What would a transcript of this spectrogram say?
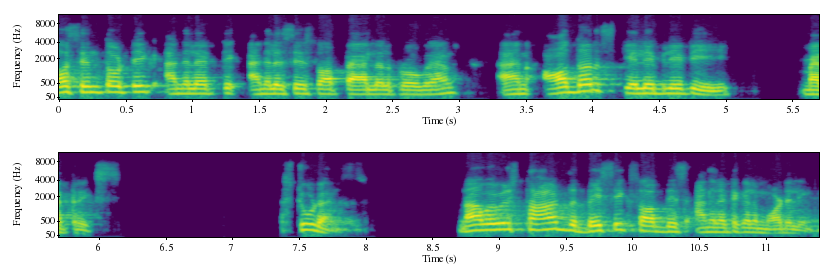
asymptotic analytic analysis of parallel programs, and other scalability metrics. Students, now we will start the basics of this analytical modeling.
